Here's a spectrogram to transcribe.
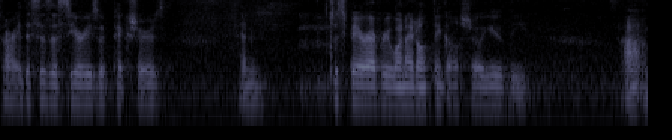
Sorry, this is a series of pictures, and to spare everyone, I don't think I'll show you the, um,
